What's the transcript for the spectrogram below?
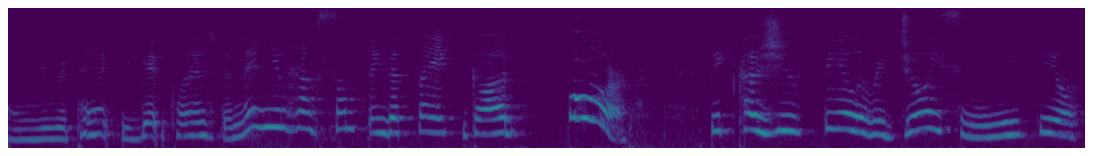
and you repent, you get cleansed, and then you have something to thank God for because you feel a rejoicing and you feel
